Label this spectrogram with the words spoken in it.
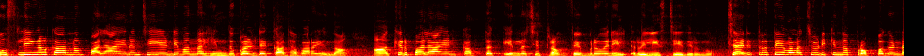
മുസ്ലിങ്ങൾ കാരണം പലായനം ചെയ്യേണ്ടി വന്ന ഹിന്ദുക്കളുടെ കഥ പറയുന്ന ആഖിർ പലായൻ കബ്തക് എന്ന ചിത്രം ഫെബ്രുവരിയിൽ റിലീസ് ചെയ്തിരുന്നു. ചരിത്രത്തെ വളച്ചൊടിക്കുന്ന പ്രൊപ്പഗണ്ട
